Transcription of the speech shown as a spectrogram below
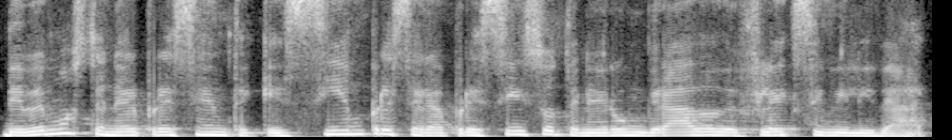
debemos tener presente que siempre será preciso tener un grado de flexibilidad.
